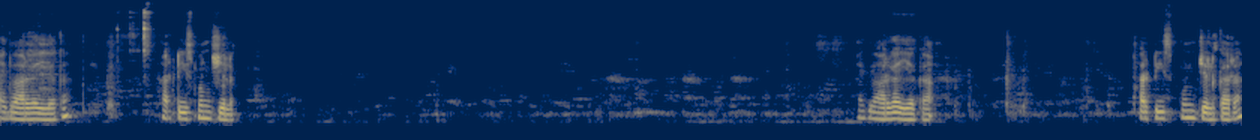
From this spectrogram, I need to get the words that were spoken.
అది ద్వారగా అయ్యాక అర టీ స్పూన్ జీలక. అది ద్వారగా అయ్యాక అర టీ స్పూన్ జీలకర్ర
